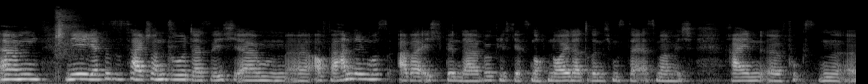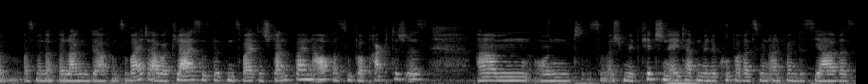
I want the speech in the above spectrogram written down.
ähm, nee, jetzt ist es halt schon so, dass ich ähm, äh, auch verhandeln muss, aber ich bin da wirklich jetzt noch neu da drin. Ich muss da erstmal mich reinfuchsen, äh, was man da verlangen darf und so weiter. Aber klar ist das jetzt ein zweites Standbein auch, was super praktisch ist. Ähm, und zum Beispiel mit KitchenAid hatten wir eine Kooperation Anfang des Jahres.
